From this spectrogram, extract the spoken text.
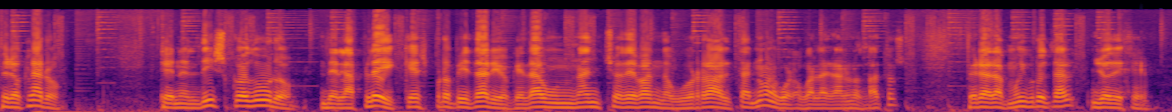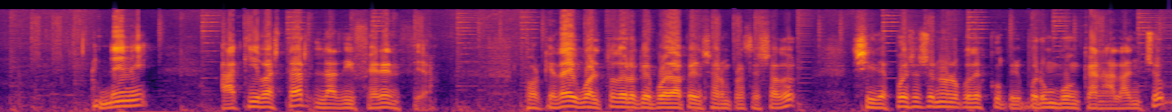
pero claro, que en el disco duro de la Play, que es propietario, que da un ancho de banda burra alta, no me acuerdo cuáles eran los datos, pero era muy brutal, yo dije, nene, aquí va a estar la diferencia porque da igual todo lo que pueda pensar un procesador, si después eso no lo puedes cubrir por un buen canal ancho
